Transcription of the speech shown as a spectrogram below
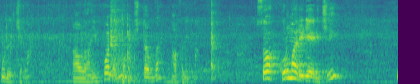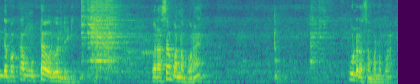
மூடி வச்சிடலாம். அவ்வளோதான் இப்போ நம்ம ஸ்டவ்வை ஆஃப் பண்ணிடலாம். ஸோ குருமா ரெடி ஆகிடுச்சு இந்த பக்கம் முட்டை வறுவல் ரெடி இப்போ ரசம் பண்ண போகிறேன் பூண்டு ரசம் பண்ண போகிறேன்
